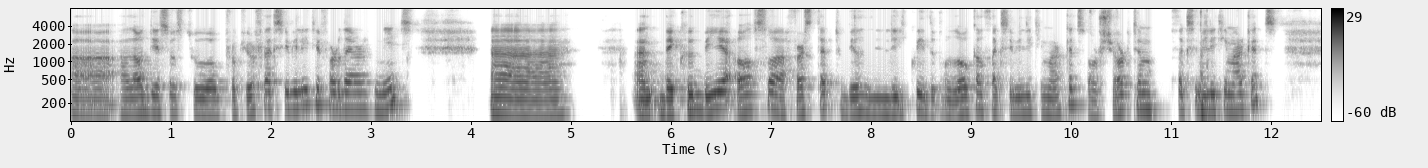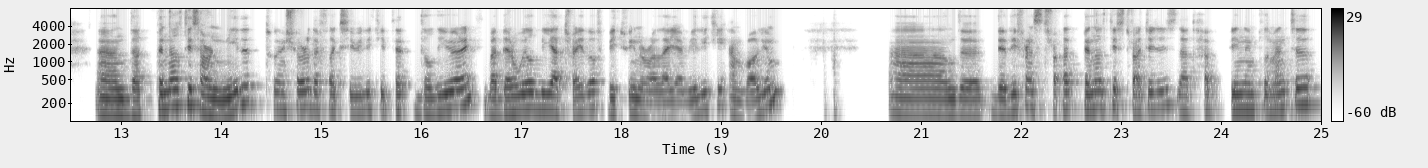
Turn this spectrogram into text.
uh, allow DSOs to procure flexibility for their needs. Uh, and they could be also a first step to build liquid local flexibility markets or short-term flexibility markets. And that penalties are needed to ensure the flexibility delivery, but there will be a trade-off between reliability and volume and uh, the different penalty strategies that have been implemented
